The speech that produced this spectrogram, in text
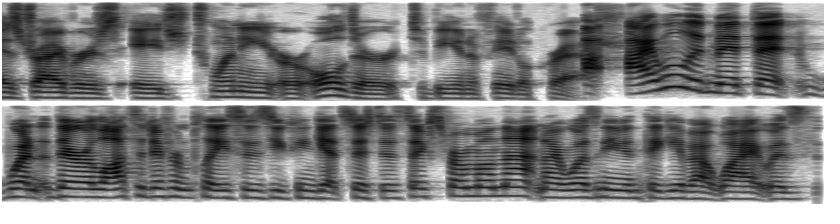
as drivers aged 20 or older to be in a fatal crash. I, I will admit that when there are lots of different places you can get statistics from on that, and I wasn't even thinking about why it was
